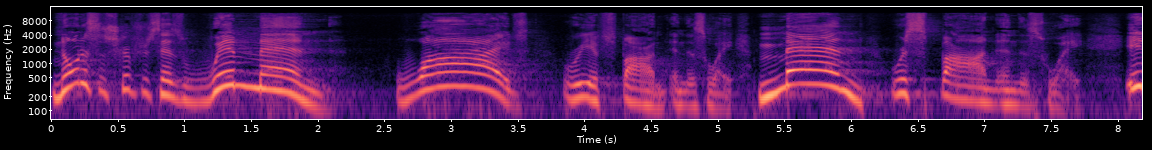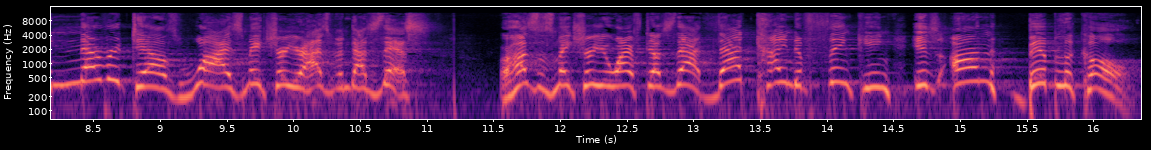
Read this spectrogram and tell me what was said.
Notice the scripture says, women, wives, respond in this way. Men respond in this way. It never tells wives, make sure your husband does this, or husbands, make sure your wife does that. That kind of thinking is unbiblical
